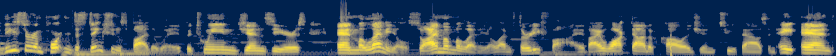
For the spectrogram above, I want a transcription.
These are important distinctions, by the way, between Gen Zers and millennials. So I'm a millennial, I'm 35. I walked out of college in 2008. And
